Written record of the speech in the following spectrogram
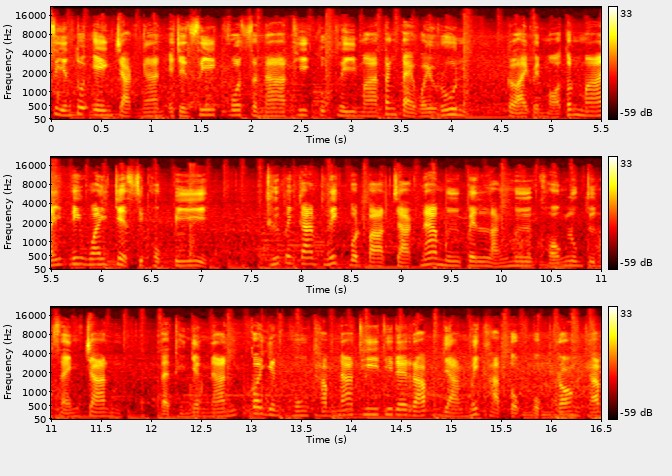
ษียณตัวเองจากงานเอเจนซี่โฆษณาที่คลุกคลีมาตั้งแต่วัยรุ่น กลายเป็นหมอต้นไม้ในวัย 76 ปี ถือเป็นการพลิกบทบาทจากหน้ามือเป็นหลังมือของลุงจุนแสงจันทร์แต่ถึงอย่างนั้นก็ยังคงทำหน้าที่ที่ได้รับอย่างไม่ขาดตกบกพร่องครับ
